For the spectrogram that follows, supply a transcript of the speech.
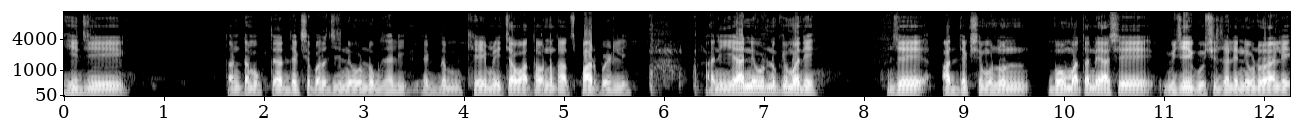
ही जी तंटामुक्त अध्यक्षपदाची जी निवडणूक झाली एकदम खेळमेळीच्या वातावरणात आज पार पडली. आणि या निवडणुकीमध्ये जे अध्यक्ष म्हणून बहुमताने असे विजयी घोषित झाले निवडून आले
